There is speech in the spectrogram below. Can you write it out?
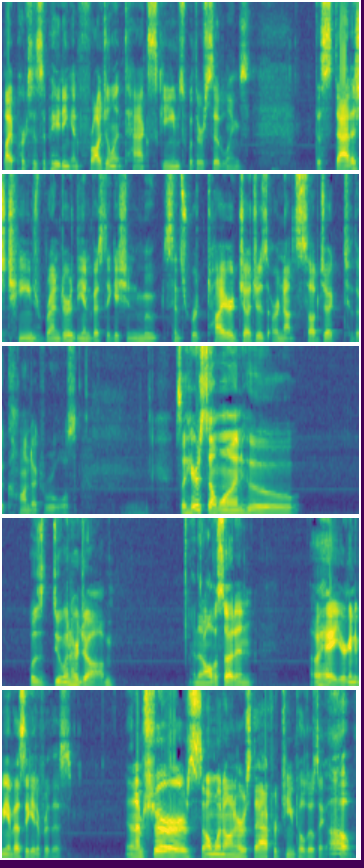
by participating in fraudulent tax schemes with her siblings. The status change rendered the investigation moot since retired judges are not subject to the conduct rules. So here's someone who was doing her job, and then all of a sudden, oh, hey, you're going to be investigated for this. And I'm sure someone on her staff or team told her, like, oh,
